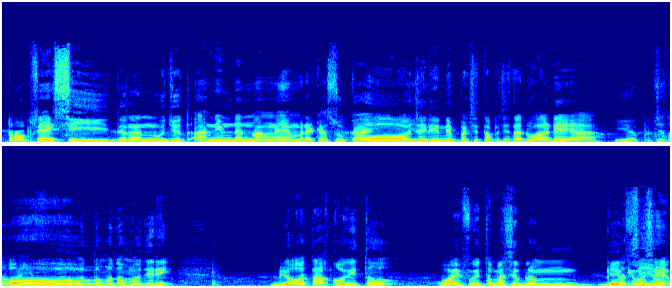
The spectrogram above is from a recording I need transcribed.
terobsesi dengan wujud anim dan manga yang mereka sukai. Oh, jadi ini pecinta-pecinta 2D ya? iya pecinta waifu. Oh, tunggu tunggu. Jadi di otaku itu waifu itu masih belum geng, Masih- maksudnya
